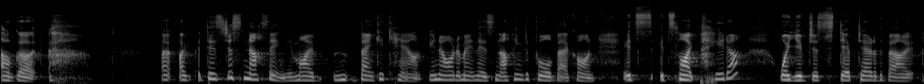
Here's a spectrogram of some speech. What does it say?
I've got, I, I, there's just nothing in my bank account. You know what I mean? There's nothing to fall back on. It's, it's like Peter, where you've just stepped out of the boat.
